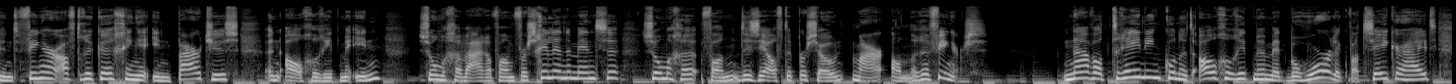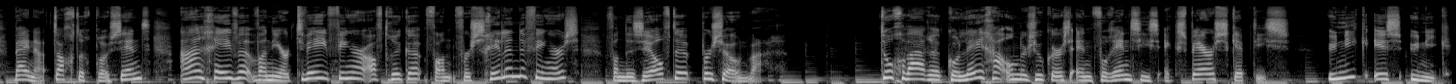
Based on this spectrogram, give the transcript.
60.000 vingerafdrukken gingen in paardjes een algoritme in. Sommige waren van verschillende mensen, sommige van dezelfde persoon, maar andere vingers. Na wat training kon het algoritme met behoorlijk wat zekerheid, bijna 80%, aangeven wanneer twee vingerafdrukken van verschillende vingers van dezelfde persoon waren. Toch waren collega-onderzoekers en forensisch experts sceptisch. Uniek is uniek.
